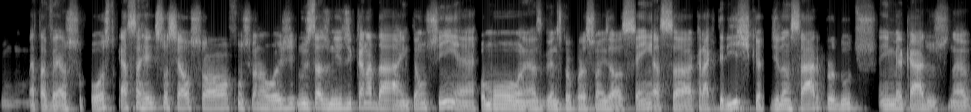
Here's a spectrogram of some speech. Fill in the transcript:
de um metaverso suposto. Essa rede social só funciona hoje nos Estados Unidos e Canadá. Então, sim, é como né, as grandes corporações elas têm essa característica de lançar produtos em mercados né,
